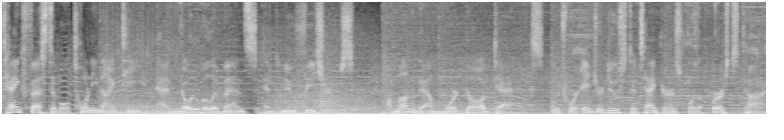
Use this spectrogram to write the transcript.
Tank Festival 2019 had notable events and new features. Among them were dog tags, which were introduced to tankers for the first time.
